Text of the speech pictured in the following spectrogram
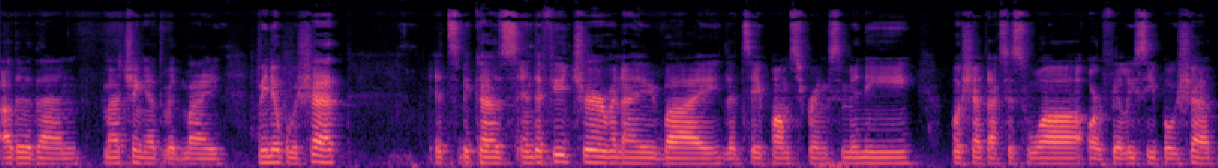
other than matching it with my mini pochette. It's because in the future when I buy let's say Palm Springs mini pochette accessoire or Felicie pochette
